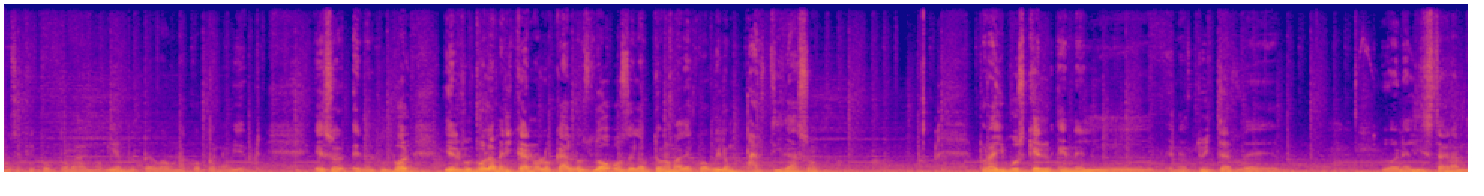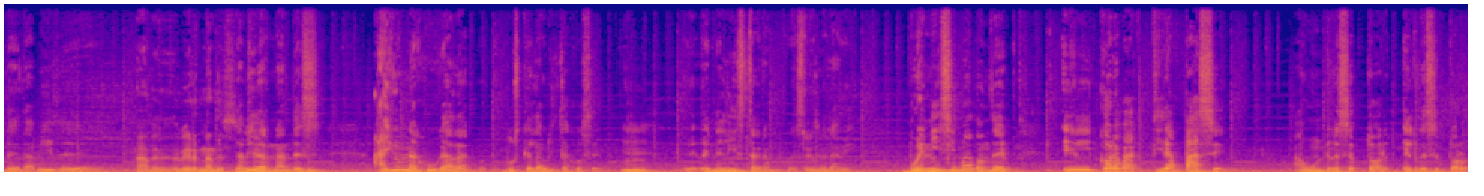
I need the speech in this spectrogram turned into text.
no sé qué Copa va en noviembre, pero va una Copa en noviembre. Eso en el fútbol. Y en el fútbol americano local, los Lobos de la Autónoma de Coahuila, un partidazo. Por ahí busquen en el, en el Twitter de, o en el Instagram de David. Eh, ah, de David Hernández. David Hernández. Hay una jugada, búsquela ahorita, José, eh, en el Instagram, después de la vi. Buenísima, donde el coreback tira pase a un receptor, el receptor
